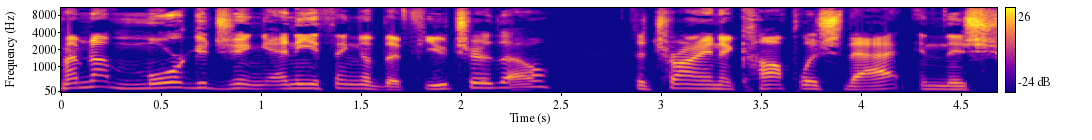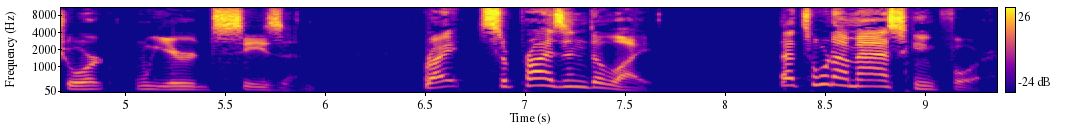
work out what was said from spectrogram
I'm not mortgaging anything of the future though to try and accomplish that in this short weird season. Right? Surprise and delight. That's what I'm asking for.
